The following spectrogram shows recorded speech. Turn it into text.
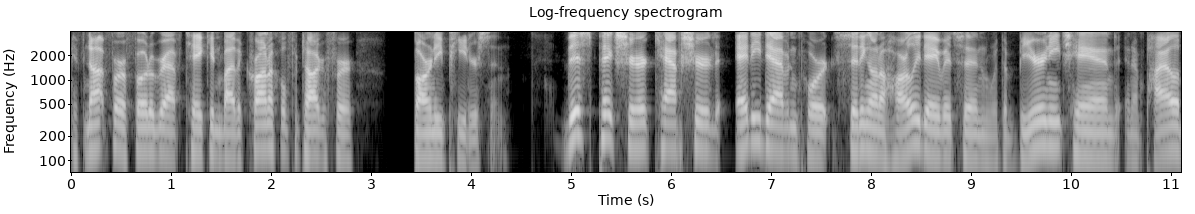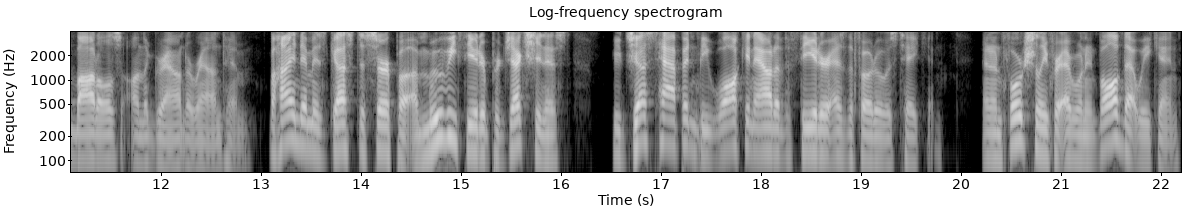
if not for a photograph taken by the Chronicle photographer Barney Peterson. This picture captured Eddie Davenport sitting on a Harley Davidson with a beer in each hand and a pile of bottles on the ground around him. Behind him is Gus DeSerpa, a movie theater projectionist who just happened to be walking out of the theater as the photo was taken. And unfortunately for everyone involved that weekend,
